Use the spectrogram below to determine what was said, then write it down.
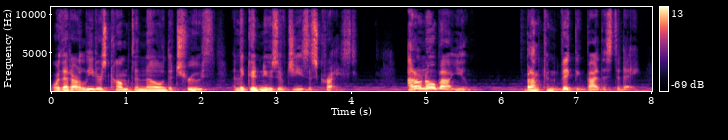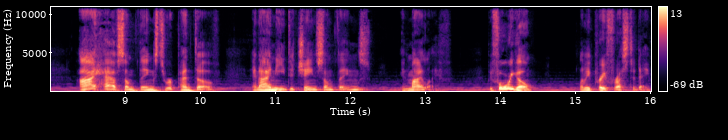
or that our leaders come to know the truth and the good news of Jesus Christ? I don't know about you, but I'm convicted by this today. I have some things to repent of, and I need to change some things in my life. Before we go, let me pray for us today.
